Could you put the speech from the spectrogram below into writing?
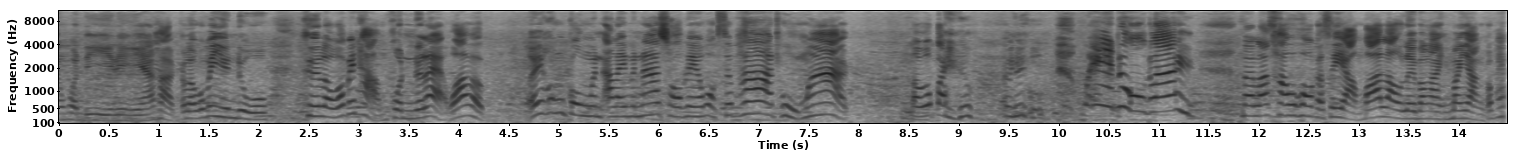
งพอดีอะไรอย่างเงี้ยค่ะ เราก็ไปยืนดู คือเราก็ไปถามคนด้วยแหละว่าแบบเอ้ยฮ่องกงมันอะไรมันน่าช็อปเลยเขาบอกเสื้อผ้าถูกมาก เราก็ไปไม่ถูกเลยแล้วราคาพอกับสยามบ้านเราเลยบางอย่างบางอย่างก็แพ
